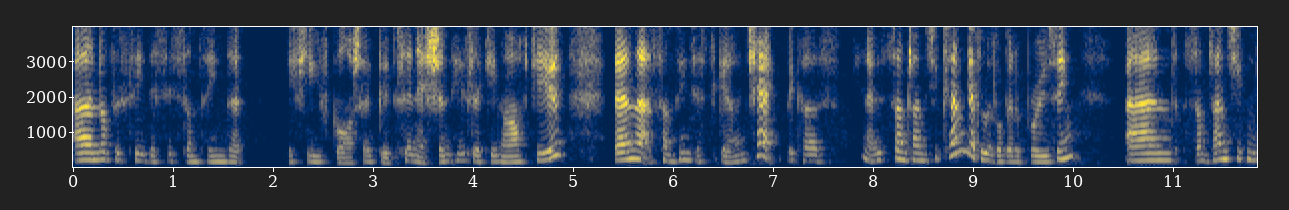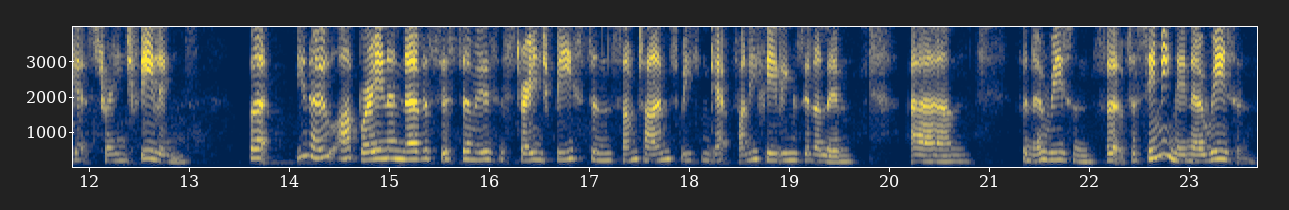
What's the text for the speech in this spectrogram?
And obviously, this is something that if you've got a good clinician who's looking after you, then that's something just to go and check because, you know, sometimes you can get a little bit of bruising and sometimes you can get strange feelings. But, you know, our brain and nervous system is a strange beast, and sometimes we can get funny feelings in a limb um, for no reason, for, for seemingly no reason.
